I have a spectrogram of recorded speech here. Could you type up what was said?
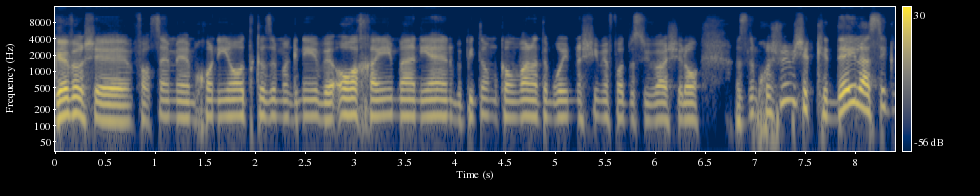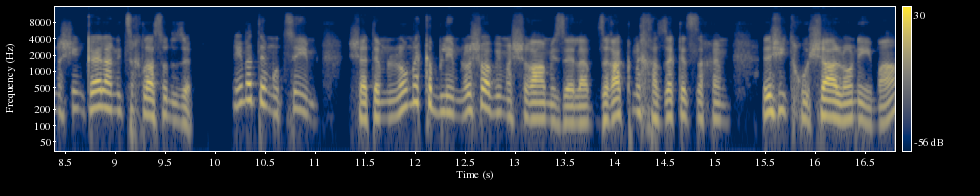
גבר שמפרסם אה, מכוניות כזה מגניב ואורח חיים מעניין, ופתאום כמובן אתם רואים נשים יפות בסביבה שלו, אז אתם חושבים שכדי להשיג נשים כאלה אני צריך לעשות את זה. אם אתם מוצאים שאתם לא מקבלים, לא שואבים השראה מזה, אלא זה רק מחזק אצלכם איזושהי תחושה לא נעימה,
